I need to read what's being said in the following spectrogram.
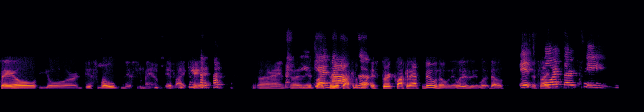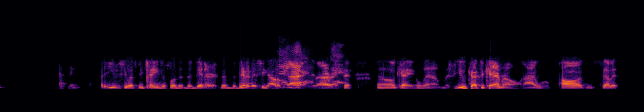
sell your disrobeness, ma'am, if I can. All right. So it's like three o'clock in the morning. It's three o'clock in the afternoon over there. What is it? What, no. It's, it's like- four thirteen. Uh, You, she must be changing for the, the dinner, the, the dinner that she got. Okay, I all right, am, all right. then. Okay, well, if you cut your camera on, I will pause and sell it,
